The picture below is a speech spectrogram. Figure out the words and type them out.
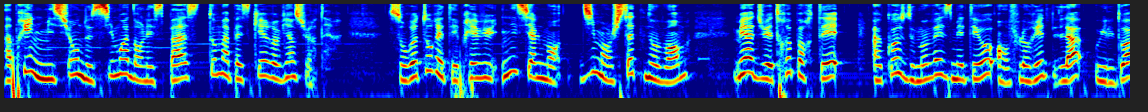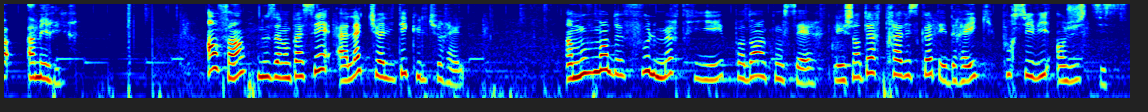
Après une mission de 6 mois dans l'espace, Thomas Pesquet revient sur Terre. Son retour était prévu initialement dimanche 7 novembre, mais a dû être reporté à cause de mauvaise météo en Floride, là où il doit amérir. Enfin, nous allons passer à l'actualité culturelle. Un mouvement de foule meurtrier pendant un concert, les chanteurs Travis Scott et Drake poursuivis en justice.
